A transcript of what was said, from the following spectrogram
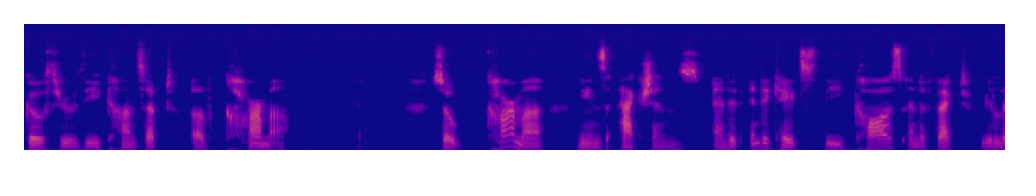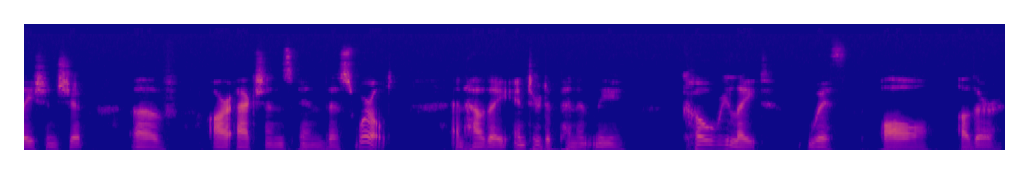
go through the concept of karma. So, karma means actions, and it indicates the cause and effect relationship of our actions in this world and how they interdependently co-relate with all other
